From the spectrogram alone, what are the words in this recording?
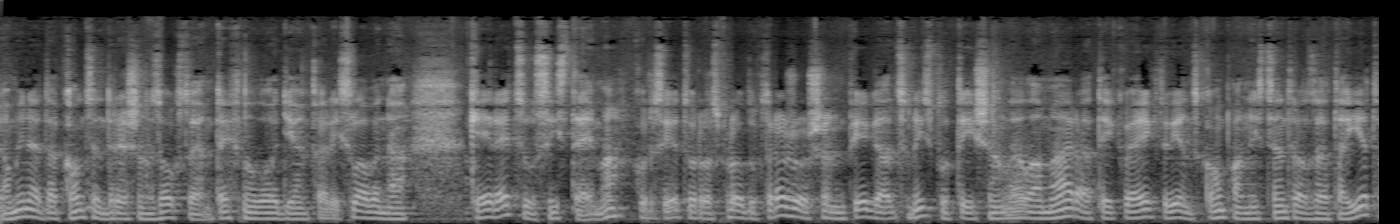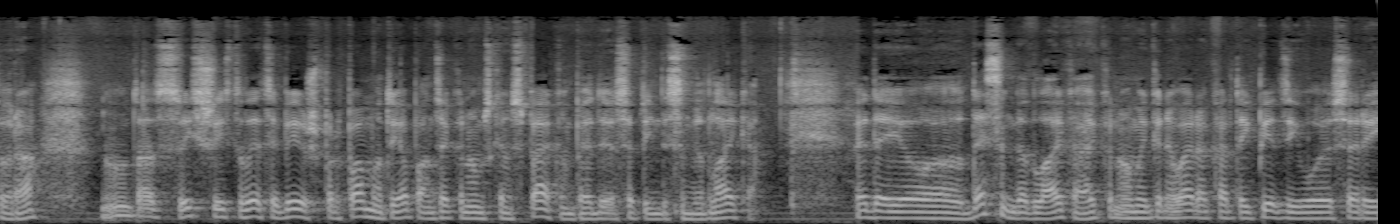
jau minētā koncentrēšanās augstajām tehnoloģijām, kā arī slavenā Keirecu sistēma, kuras ietvaros produktu ražošana, piegādes un izplatīšana lielā mērā tiek veikta vienas kompānijas centralizētā ietvarā. Nu, tās visas šīs lietas ir bijušas par pamatu Japānas ekonomiskajam spēkam pēdējo 70 gadu laikā. Pēdējo desmit gadu laikā ekonomika nevairāk kārtīgi piedzīvojusi arī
